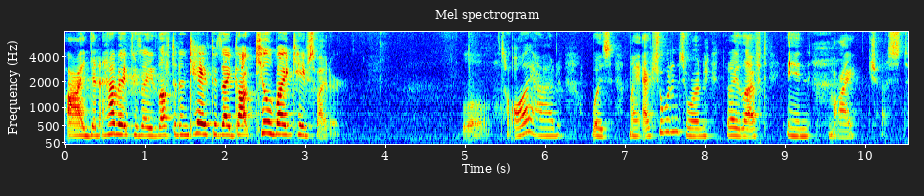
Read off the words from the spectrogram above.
I didn't have it because I left it in the cave because I got killed by a cave spider. Whoa. So all I had was my extra wooden sword that I left in my chest.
